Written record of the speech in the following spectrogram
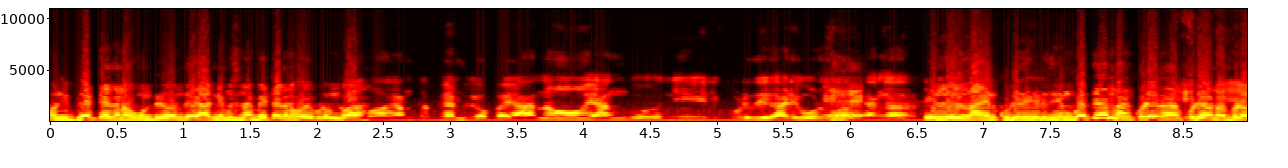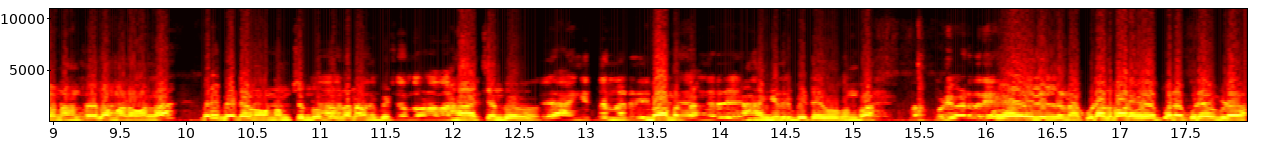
ಅವ್ನಿಗೆ ಭೇಟಿ ಆಗೋಣ ಹೋಗ್ರಿ ಒಂದ್ ಎರಡ್ ನಿಮಿಷ ಭೇಟಿ ಆಗೋಣ ಹೋಗ್ಬಿಡುನ್ ಬಾ. ಎಂತ ಫ್ಯಾಮಿಲಿ ಓಪ ಯಾ ನಾವು ಹೆಂಗ್ ನೀ ಇಲ್ಲಿ ಕುಡಿದು ಗಾಡಿ ಓಡಿಸೋ ಹೆಂಗ? ಇಲ್ಲ ಇಲ್ಲ ನಾ ಏನ್ ಕುಡಿದ ಗಿಡಿದ ನಿಮ್ಗೆ ಗೊತ್ತಿಲ್ಲ ನಾನು ಕುಡಿಯೋಣ ಕುಡಿಯೋಣ ಬಿಡೋಣ ಅಂತ ಎಲ್ಲ ಮಾಡವಲ್ಲ. ಬರೀ ಭೇಟಿ ಆಗೋಣ ನಮ್ ಚಂದು ಅದ ಅವ್ನಿಗೆ ಭೇಟಿ ಚಂದೋಣ ಹಾ ಚಂದು ಅದಾನ. ಹಂಗಿತ್ತ ನಡ್ರಿ ಬಾ ಮತ್ತ ಹಂಗಿದ್ರೆ ಭೇಟಿ ಹೋಗೋಣ ಬಾ. ಮತ್ ಕುಡಿಬಾರ್ದ್ರಿ ಏ ಇಲ್ಲ ಇಲ್ಲ ನಾ ಕುಡಿಯಲ್ ಬಾರ ಹೋಯಪ್ಪ ನಾ ಕುಡಿಯೋ ಬಿಡವ.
